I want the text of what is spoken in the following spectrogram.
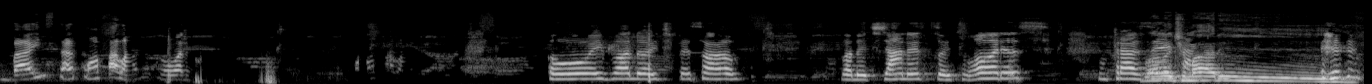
vai estar com a palavra agora. Oi, boa noite, pessoal. Boa noite já, né? 18 horas. Um prazer. Boa noite, Mari.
